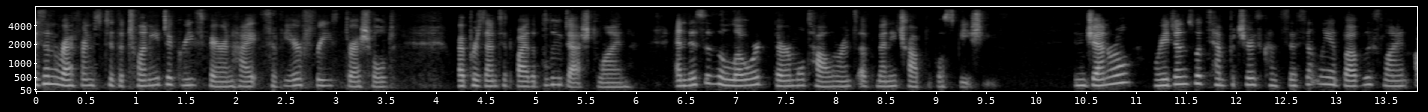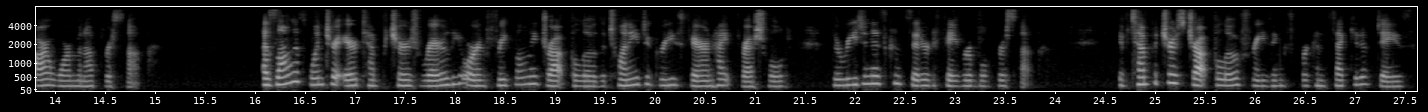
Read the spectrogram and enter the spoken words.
is in reference to the 20 degrees Fahrenheit severe freeze threshold represented by the blue dashed line, and this is the lowered thermal tolerance of many tropical species. In general, regions with temperatures consistently above this line are warm enough for snook. As long as winter air temperatures rarely or infrequently drop below the 20 degrees Fahrenheit threshold, the region is considered favorable for snook. If temperatures drop below freezing for consecutive days,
